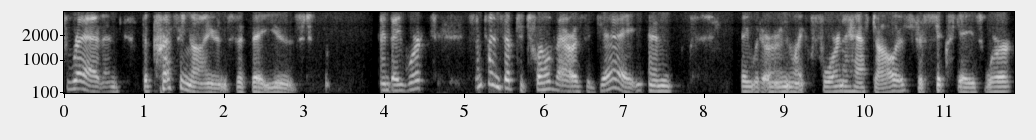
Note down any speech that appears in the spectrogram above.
thread and the pressing irons that they used and they worked sometimes up to 12 hours a day and they would earn like four and a half dollars for six days work.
